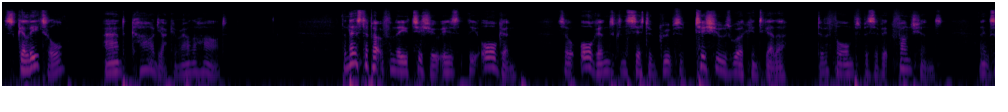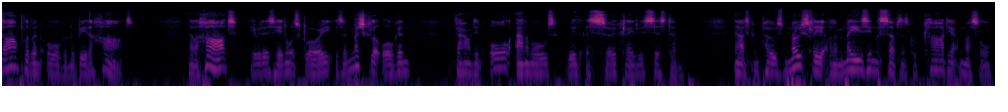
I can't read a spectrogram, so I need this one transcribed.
skeletal, and cardiac around the heart. The next step up from the tissue is the organ. So organs consist of groups of tissues working together to perform specific functions. An example of an organ would be the heart. Now the heart, here it is here in all its glory, is a muscular organ found in all animals with a circulatory system. Now it's composed mostly of an amazing substance called cardiac muscle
